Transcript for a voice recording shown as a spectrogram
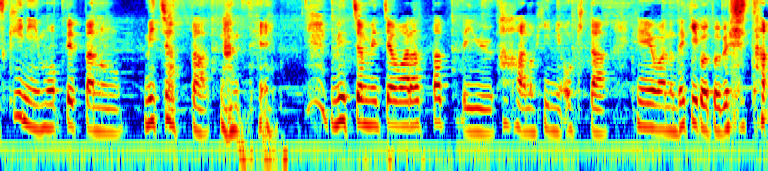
好きに持ってったの見ちゃった。なんて。めちゃめちゃ笑ったっていう母の日に起きた平和な出来事でした。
